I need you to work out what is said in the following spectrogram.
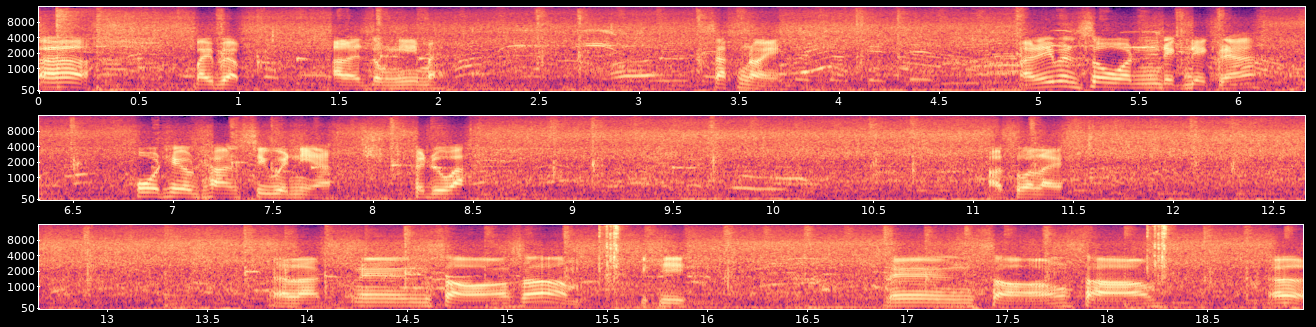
เออ ไปแบบอะไรตรงนี้ไหมสักหน่อย อันนี้เป็นโซนเด็กๆนะโฮเทลทรานซิลเวเนียไปดูปะเอาตัวอะไรน่ารักหนึ่งสองสามอีกทีหนึ่งสองสามเออ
